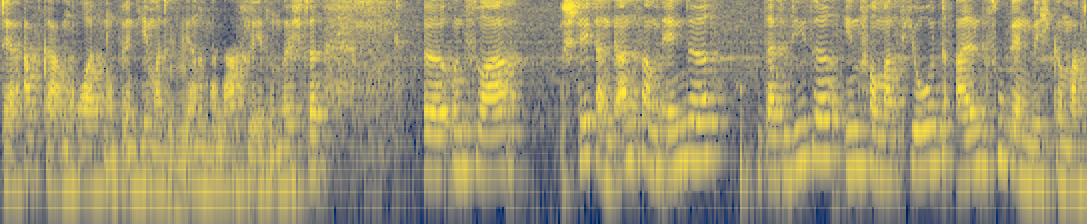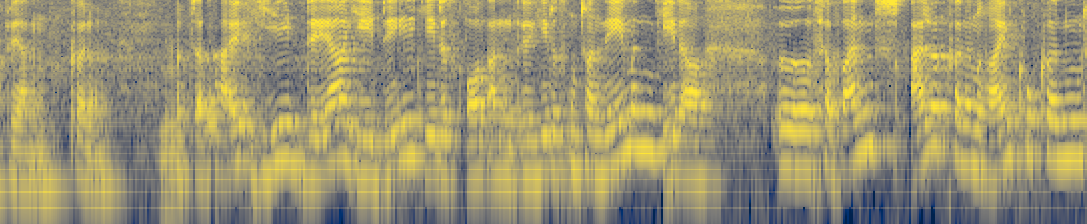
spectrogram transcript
der Abgabenordnung, wenn jemand es mhm. gerne mal nachlesen möchte. Äh, und zwar steht dann ganz am Ende, dass diese Informationen allen zugänglich gemacht werden können. Mhm. Und das heißt, jeder, jede, jedes, Organ, äh, jedes Unternehmen, jeder äh, Verband, alle können reingucken,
